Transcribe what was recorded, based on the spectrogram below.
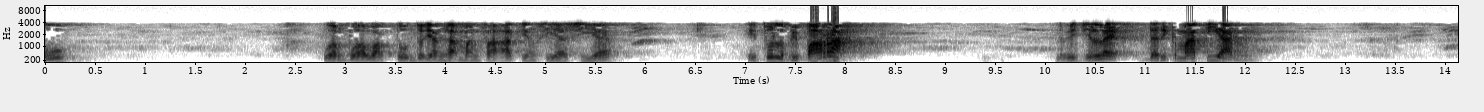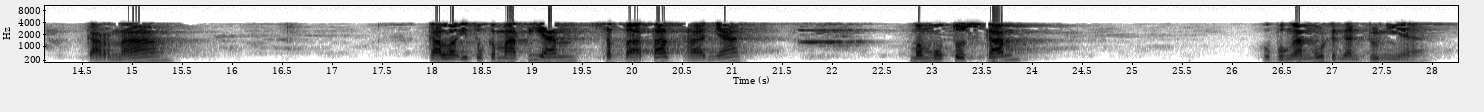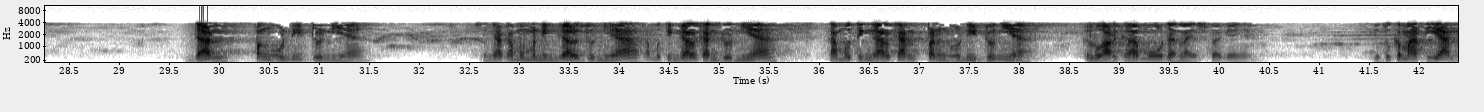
buang-buang waktu untuk yang nggak manfaat, yang sia-sia, itu lebih parah, lebih jelek dari kematian. Karena kalau itu kematian sebatas hanya memutuskan hubunganmu dengan dunia dan penghuni dunia. Sehingga kamu meninggal dunia, kamu tinggalkan dunia, kamu tinggalkan penghuni dunia, keluargamu dan lain sebagainya. Itu kematian.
